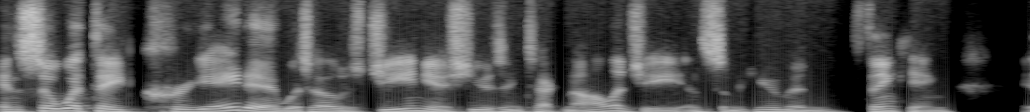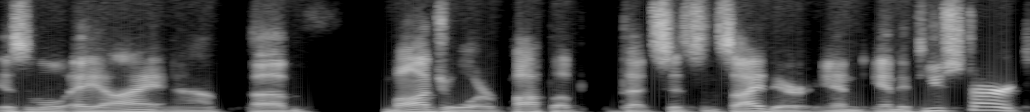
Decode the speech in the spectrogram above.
And so what they created, which I was genius using technology and some human thinking, is a little AI app um, module or pop-up that sits inside there. And and if you start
